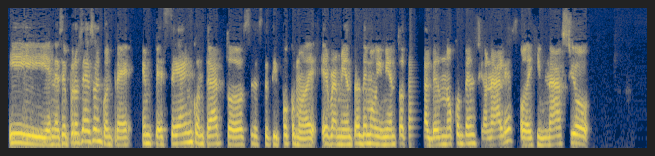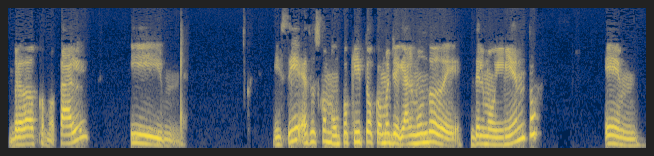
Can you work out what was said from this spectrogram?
y en ese proceso encontré, empecé a encontrar todos este tipo como de herramientas de movimiento tal vez no convencionales o de gimnasio, ¿verdad? Como tal. Y, y sí, eso es como un poquito cómo llegué al mundo de, del movimiento. Em,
